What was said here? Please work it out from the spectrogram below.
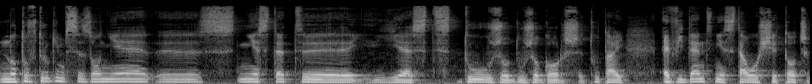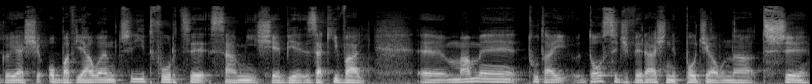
no to w drugim sezonie niestety jest dużo, dużo gorszy. Tutaj ewidentnie stało się to, czego ja się obawiałem, czyli twórcy sami siebie zakiwali. Mamy tutaj dosyć wyraźny podział na trzy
